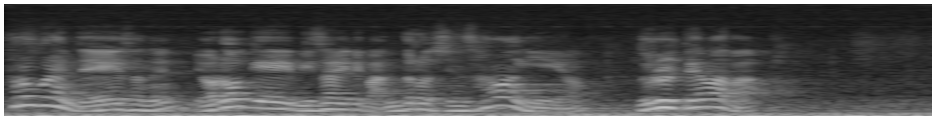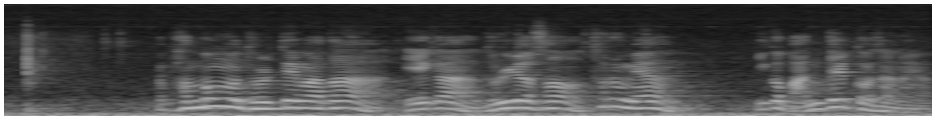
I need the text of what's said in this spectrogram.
프로그램 내에서는 여러 개의 미사일이 만들어진 상황이에요. 누를 때마다 반복만 돌 때마다 얘가 눌려서 틀으면 이거 만들 거잖아요.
